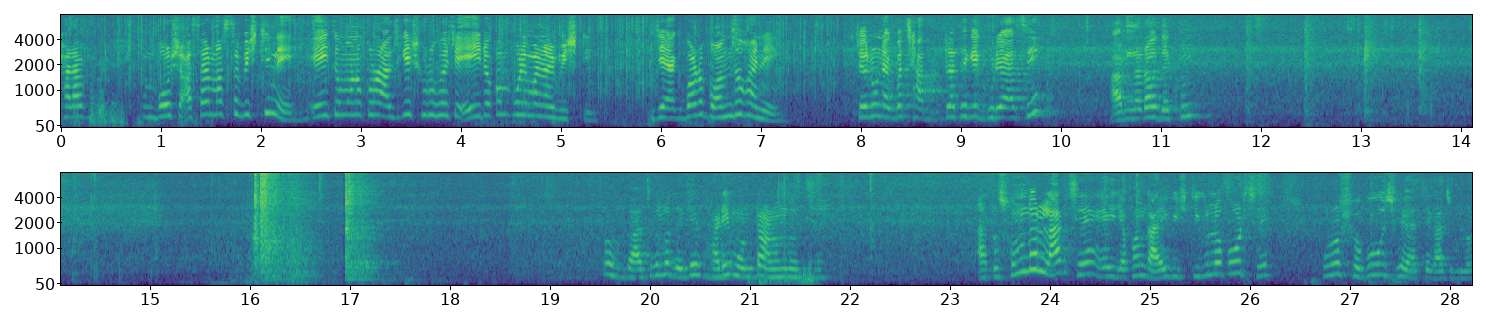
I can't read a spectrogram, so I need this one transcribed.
সারা বর্ষ আষাঢ় মাস তো বৃষ্টি নেই, এই তো মনে করুন আজকে শুরু হয়েছে এই রকম পরিমাণের বৃষ্টি, যে একবারও বন্ধ হয়নি। চলুন একবার ছাদটা থেকে ঘুরে আসি, আপনারাও দেখুন। ও গাছগুলো দেখে ভারী মনটা আনন্দ হচ্ছে। এত সুন্দর লাগছে, এই যখন গায়ে বৃষ্টিগুলো পড়ছে, পুরো সবুজ হয়ে আছে গাছগুলো।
